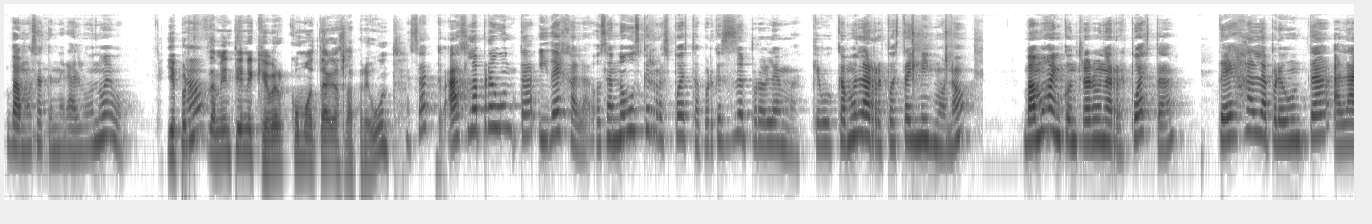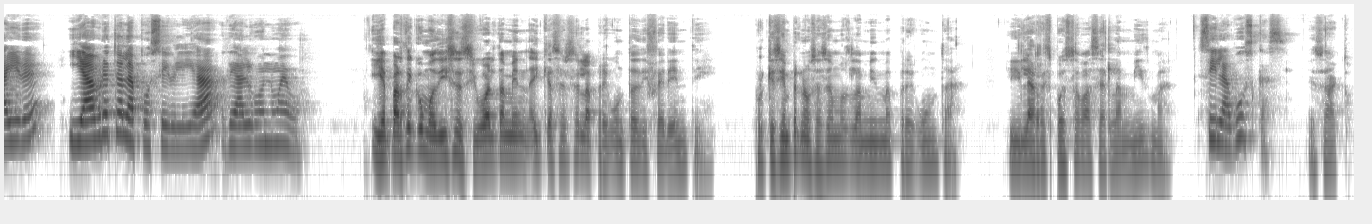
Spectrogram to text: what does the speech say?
Vamos a tener algo nuevo. Y aparte ¿No? también tiene que ver cómo te hagas la pregunta. Exacto, haz la pregunta y déjala. O sea, no busques respuesta, porque ese es el problema, que buscamos la respuesta ahí mismo, ¿no? Vamos a encontrar una respuesta, deja la pregunta al aire y ábrete a la posibilidad de algo nuevo. Y aparte, como dices, igual también hay que hacerse la pregunta diferente, porque siempre nos hacemos la misma pregunta y la respuesta va a ser la misma. Si la buscas, Exacto.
